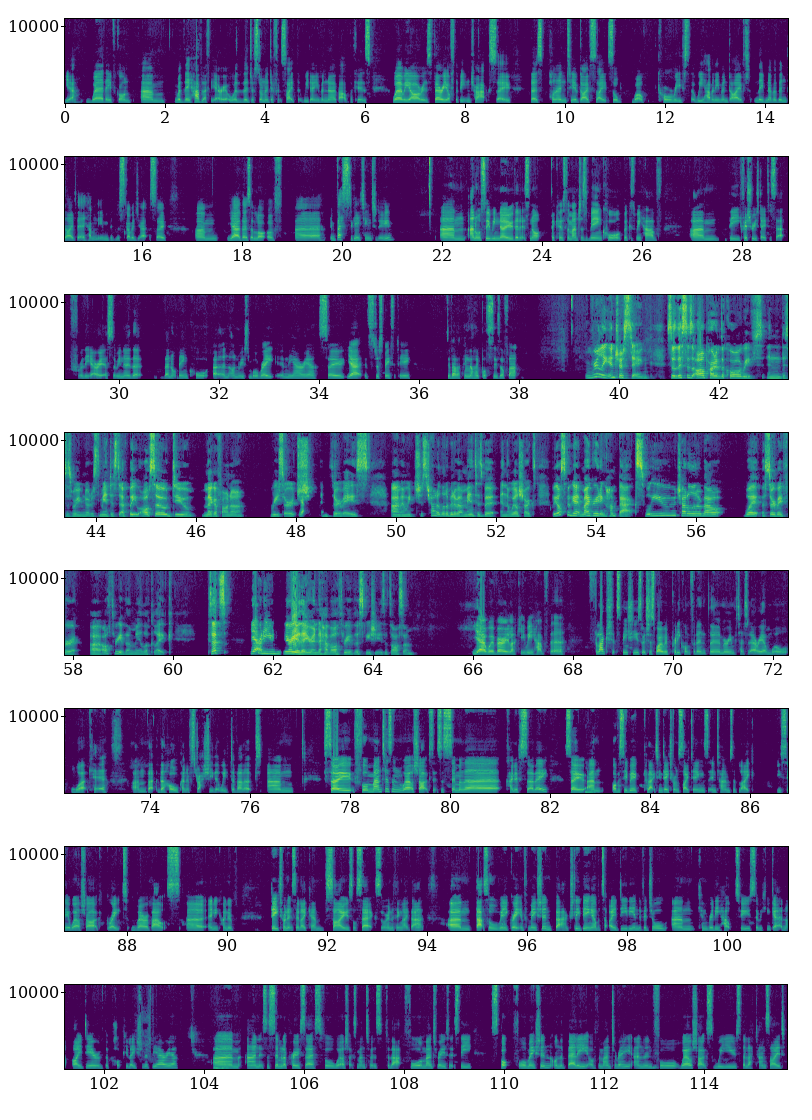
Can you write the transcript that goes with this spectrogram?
yeah, where they've gone, um, whether they have left the area or whether they're just on a different site that we don't even know about because where we are is very off the beaten track. So there's plenty of dive sites or well coral reefs that we haven't even dived. They've never been dived. They haven't even been discovered yet. So, um, yeah, there's a lot of uh, investigating to do. Um, and also, we know that it's not because the mantas are being caught because we have um, the fisheries data set for the area. So we know that they're not being caught at an unreasonable rate in the area. So yeah, it's just basically developing the hypotheses of that. Really interesting. So this is all part of the coral reefs, and this is where you've noticed mantis stuff. But you also do megafauna research yeah. and surveys. Um, and we just chat a little bit about mantas, but and the whale sharks. We also get migrating humpbacks. Will you chat a little about what a survey for uh, all three of them may look like? Because that's yeah. pretty unique area that you're in to have all three of those species. It's awesome. Yeah, we're very lucky. We have the flagship species, which is why we're pretty confident the marine protected area will work here. Um, that the whole kind of strategy that we've developed. Um, so for mantas and whale sharks, it's a similar kind of survey. So mm-hmm. um, obviously we're collecting data on sightings in terms of like you see a whale shark, great whereabouts, uh, any kind of data on it, so like um, size or sex or anything like that um, that's all really great information. But actually being able to ID the individual um, can really help too, so we can get an idea of the population of the area. Mm-hmm. Um, and it's a similar process for whale sharks and mantas for that. For manta rays, it's the spot formation on the belly of the manta ray, and then for whale sharks, we use the left hand side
